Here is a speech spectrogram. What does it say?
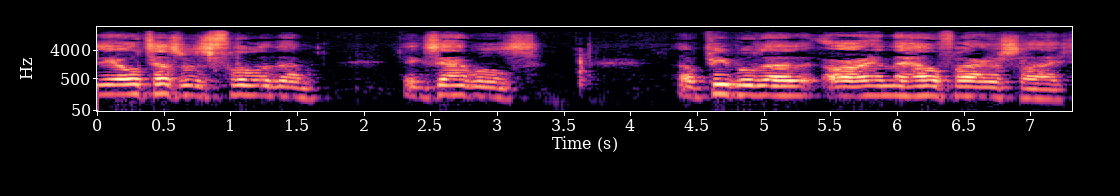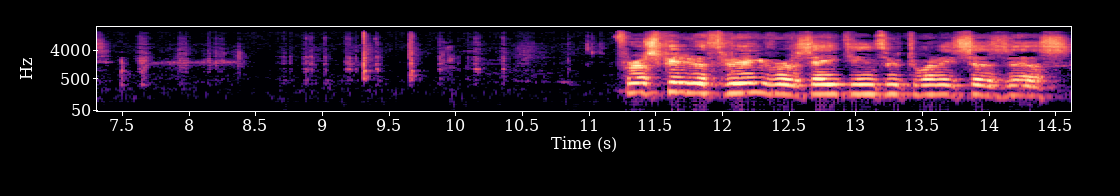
the Old Testament is full of them, examples of people that are in the hellfire side. 1 Peter 3, verse 18 through 20 says this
